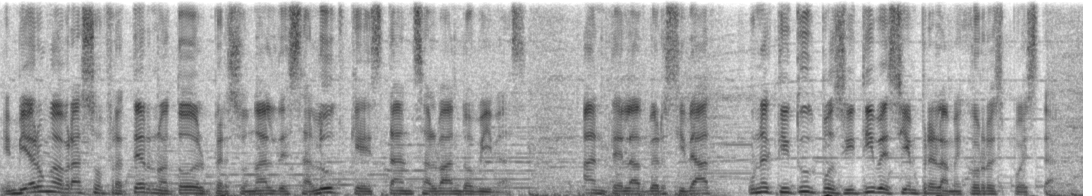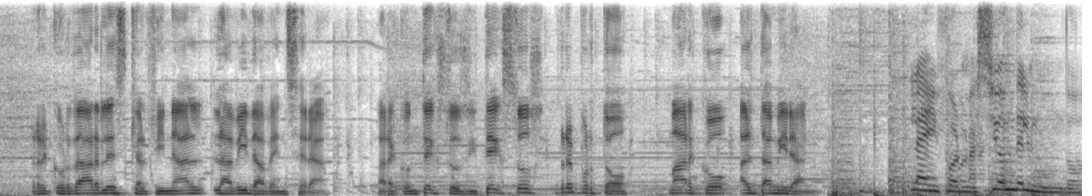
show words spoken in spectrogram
enviar un abrazo fraterno a todo el personal de salud que están salvando vidas. Ante la adversidad, una actitud positiva es siempre la mejor respuesta. Recordarles que al final la vida vencerá. Para contextos y textos, reportó Marco Altamirano. La información del mundo.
